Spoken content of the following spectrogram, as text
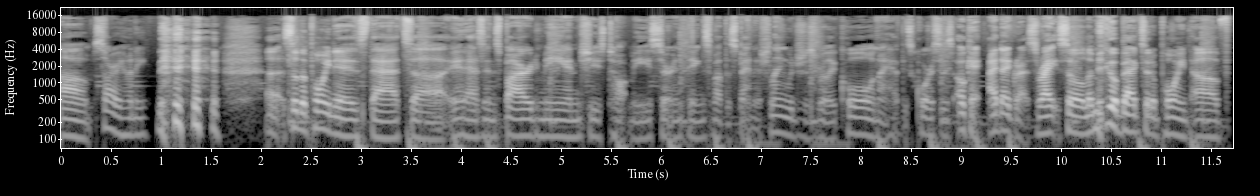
Um, sorry, honey. uh, so the point is that uh, it has inspired me, and she's taught me certain things about the Spanish language, which is really cool. And I had these courses. Okay, I digress, right? So let me go back to the point of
